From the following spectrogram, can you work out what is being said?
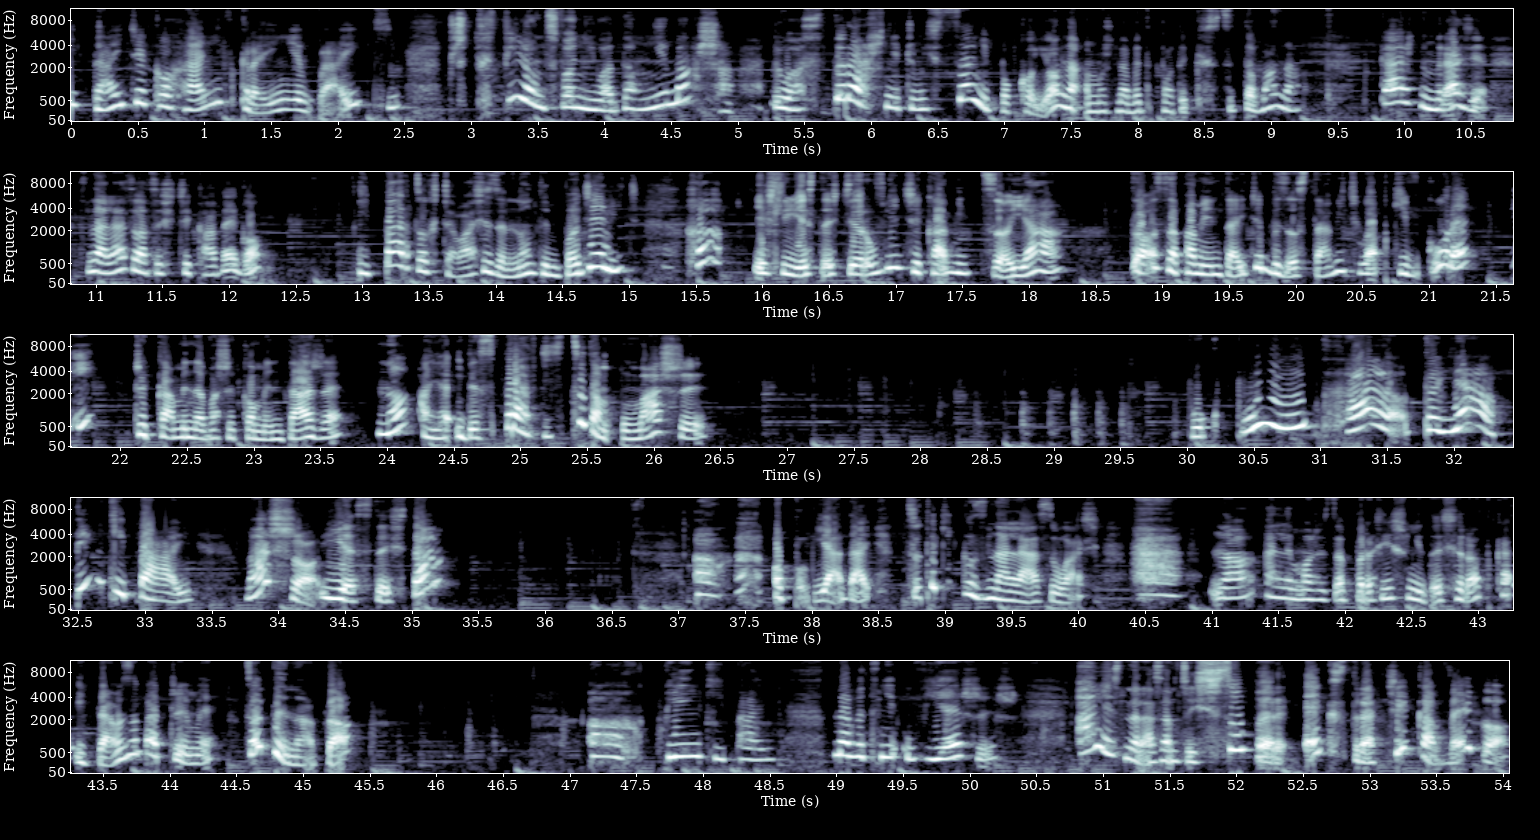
Witajcie kochani w krainie bajki. Przed chwilą dzwoniła do mnie Masza. Była strasznie czymś zaniepokojona, a może nawet podekscytowana. W każdym razie znalazła coś ciekawego i bardzo chciała się ze mną tym podzielić. Ha! Jeśli jesteście równie ciekawi co ja, to zapamiętajcie, by zostawić łapki w górę i czekamy na Wasze komentarze. No, a ja idę sprawdzić, co tam u Maszy. Puk, puk, halo, to ja, Pinkie Pie. Maszo, jesteś tam? Och, opowiadaj, co takiego znalazłaś? Ha, no, ale może zaprosisz mnie do środka i tam zobaczymy. Co ty na to? Och, Pinkie Pie, nawet nie uwierzysz, ale znalazłam coś super, ekstra ciekawego.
